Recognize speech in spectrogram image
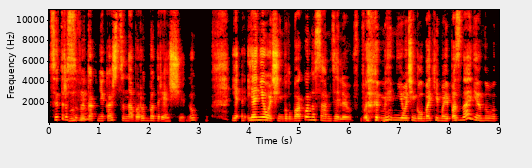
цитрусовые, Мгм. как мне кажется, наоборот, бодрящие. Ну, я, я не очень глубоко, на самом деле, не очень глубоки мои познания, но вот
